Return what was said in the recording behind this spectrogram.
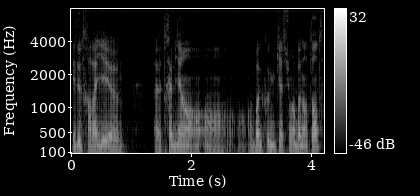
les deux travaillaient très bien en, en- bonne communication, en bonne entente.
